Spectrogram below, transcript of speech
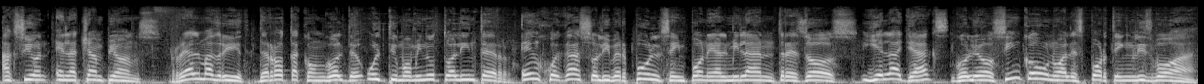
Acción en la Champions. Real Madrid derrota con gol de último minuto al Inter. En juegazo Liverpool se impone al Milán 3-2 y el Ajax goleó 5-1 al Sporting Lisboa.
